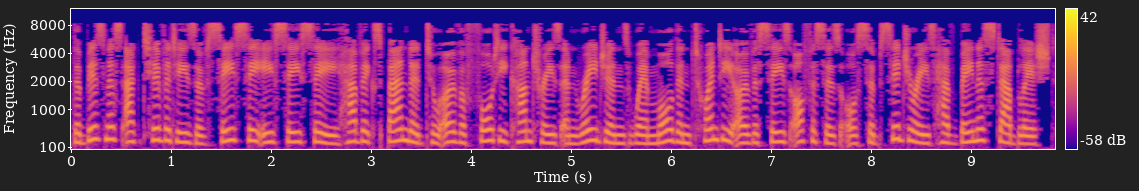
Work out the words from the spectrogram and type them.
The business activities of CCECC have expanded to over 40 countries and regions where more than 20 overseas offices or subsidiaries have been established.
